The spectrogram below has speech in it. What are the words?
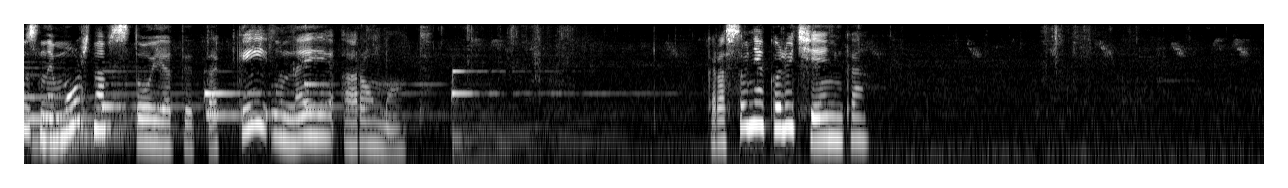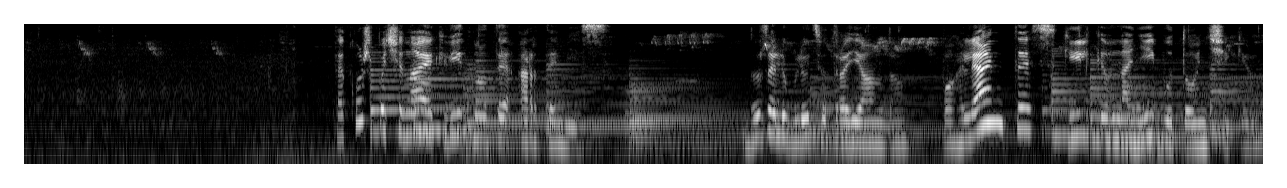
Мері не можна встояти, такий у неї аромат. Красуня колюченька. Також починає квітнути Артеміс. Дуже люблю цю троянду. Погляньте, скільки на ній бутончиків.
